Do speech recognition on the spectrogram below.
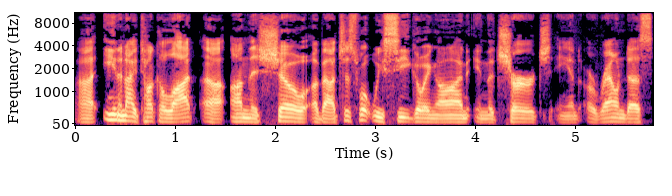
Uh, Ian and I talk a lot uh, on this show about just what we see going on in the church and around us,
